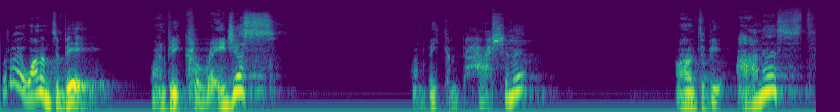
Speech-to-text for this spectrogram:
What do I want them to be? I want them to be courageous? I want to be compassionate? I want to be honest?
